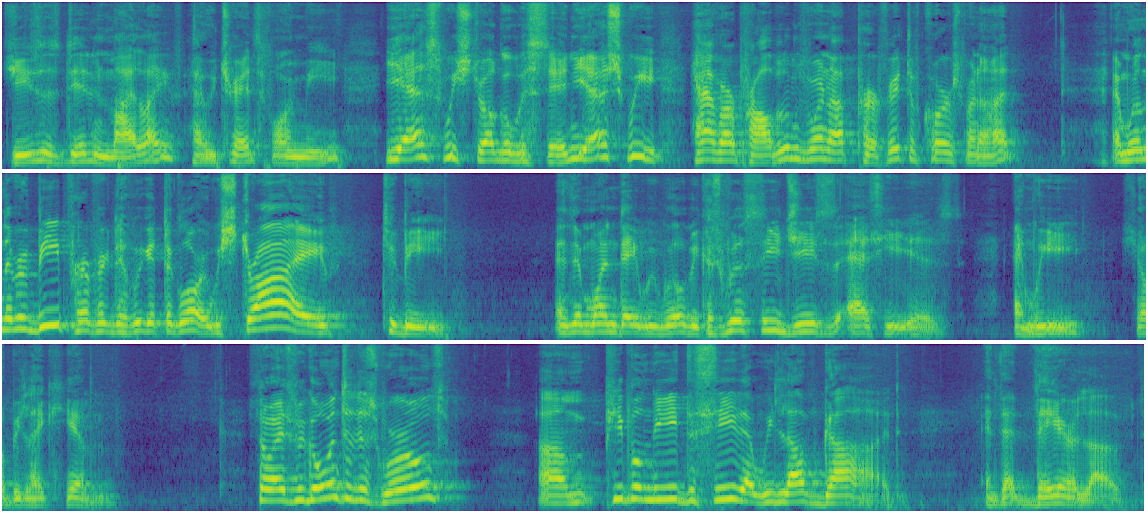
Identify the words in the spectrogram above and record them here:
Jesus did in my life, how he transformed me. Yes, we struggle with sin. Yes, we have our problems. We're not perfect. Of course, we're not. And we'll never be perfect if we get the glory. We strive to be. And then one day we will because we'll see Jesus as he is, and we shall be like him. So as we go into this world, um, people need to see that we love God and that they are loved.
